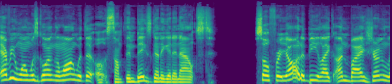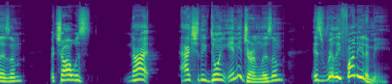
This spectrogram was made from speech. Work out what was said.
everyone was going along with it. Oh, something big's gonna get announced. So for y'all to be like unbiased journalism, but y'all was not actually doing any journalism is really funny to me,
